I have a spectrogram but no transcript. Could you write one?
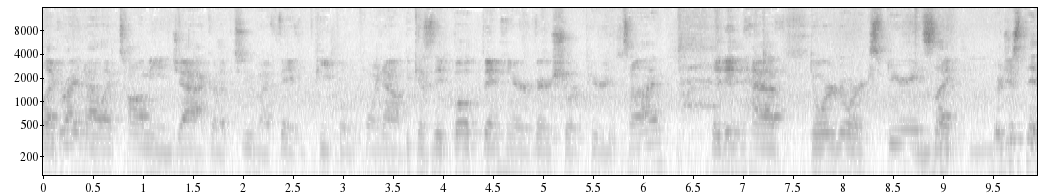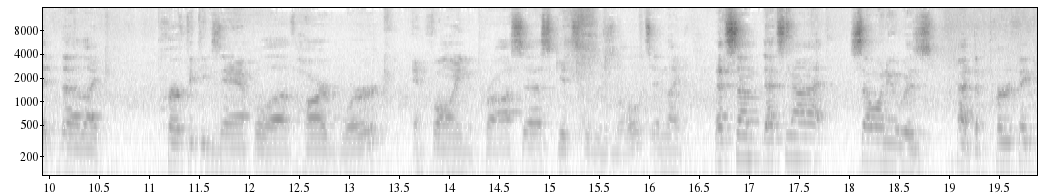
like right now, like Tommy and Jack are like two of my favorite people to point out because they've both been here a very short period of time. They didn't have door to door experience. Mm-hmm. Like they're just the, the like perfect example of hard work and following the process gets the results. And like that's some that's not someone who was at the perfect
